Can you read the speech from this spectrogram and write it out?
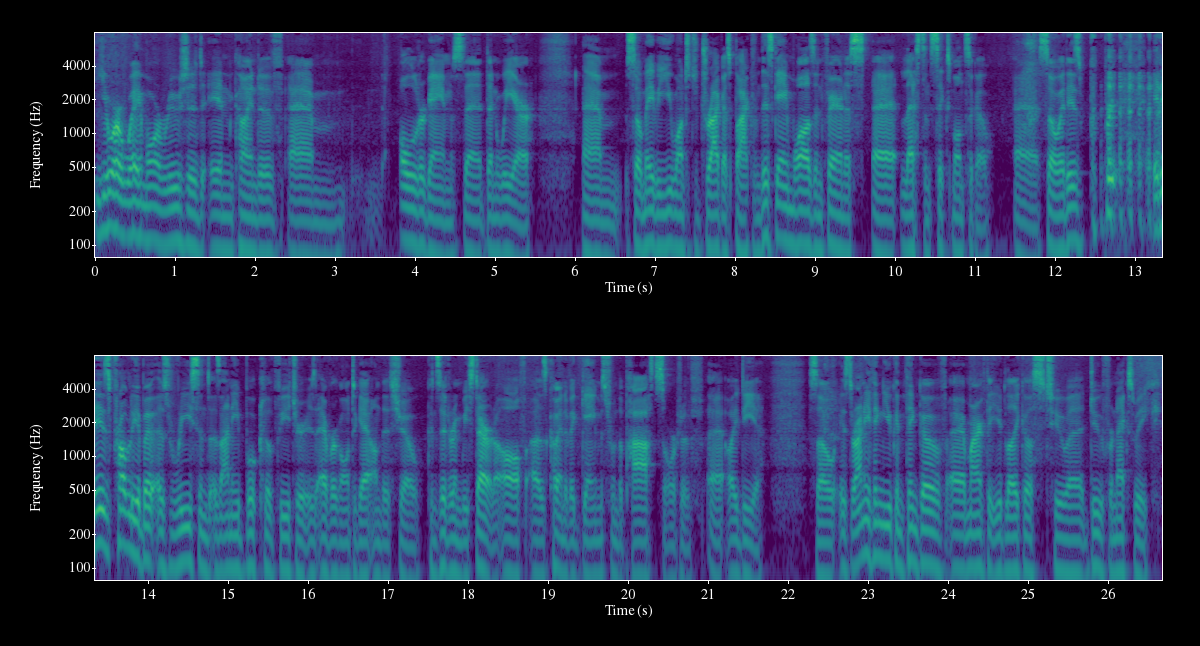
you are way more rooted in kind of um, older games than than we are. Um, so maybe you wanted to drag us back from this game was, in fairness, uh, less than six months ago. Uh, so it is pre- it is probably about as recent as any book club feature is ever going to get on this show, considering we started off as kind of a games from the past sort of uh, idea. So, is there anything you can think of, uh, Mark, that you'd like us to uh, do for next week?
